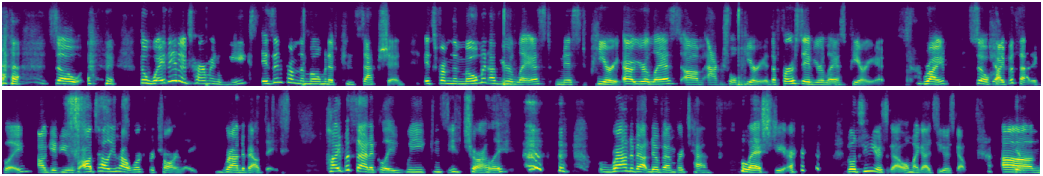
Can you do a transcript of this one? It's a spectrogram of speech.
it. so the way they determine weeks isn't from the moment of conception; it's from the moment of your last missed period, or your last um actual period, the first day of your last period, right? So Yeah. hypothetically, I'll give you, I'll tell you how it worked for Charlie. Roundabout dates. Hypothetically, we conceived Charlie roundabout November 10th last year. well, two years ago. Oh my God, two years ago. Um, Yeah.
